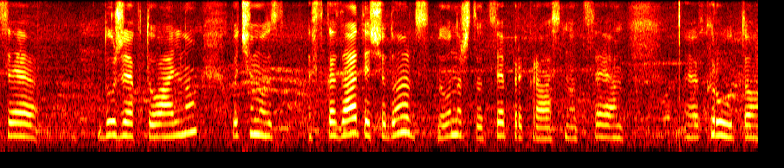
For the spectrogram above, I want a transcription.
це дуже актуально. Хочемо сказати, що донорс- донорство це прекрасно, це круто.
